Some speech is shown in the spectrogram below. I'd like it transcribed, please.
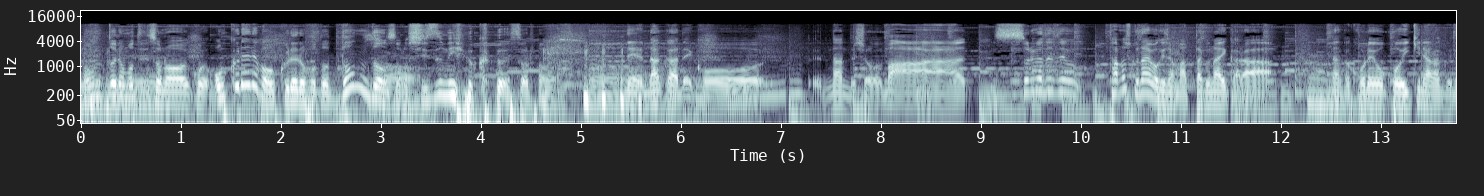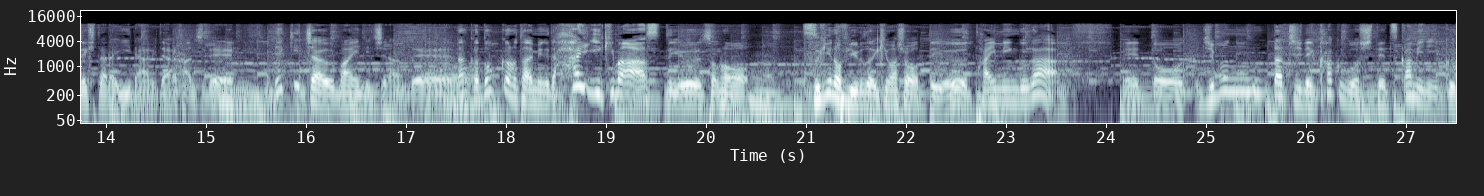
本当に思っててそのこう遅れれば遅れるほどどんどんその沈みゆくそのね中でこうなんでしょう。まあそれが全然楽しくないわけじゃ全くないからうん。なんかこれをこう息長くできたらいいなみたいな感じでできちゃう毎日なんでなんかどっかのタイミングではい行きますっていうそのうん。次のフィールド行きましょうっていうタイミングが、えー、と自分たちで覚悟して掴みに行く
